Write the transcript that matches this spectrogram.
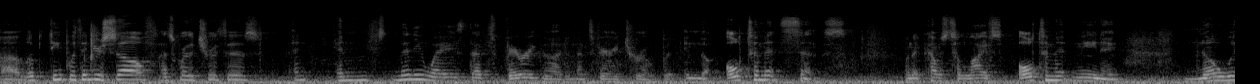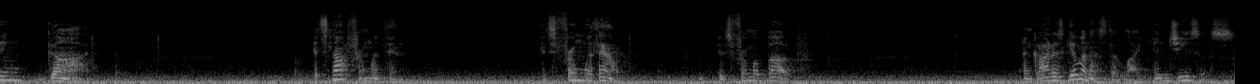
uh, look deep within yourself. That's where the truth is. And in many ways, that's very good and that's very true. But in the ultimate sense, when it comes to life's ultimate meaning, knowing God, it's not from within, it's from without, it's from above. And God has given us that light in Jesus.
